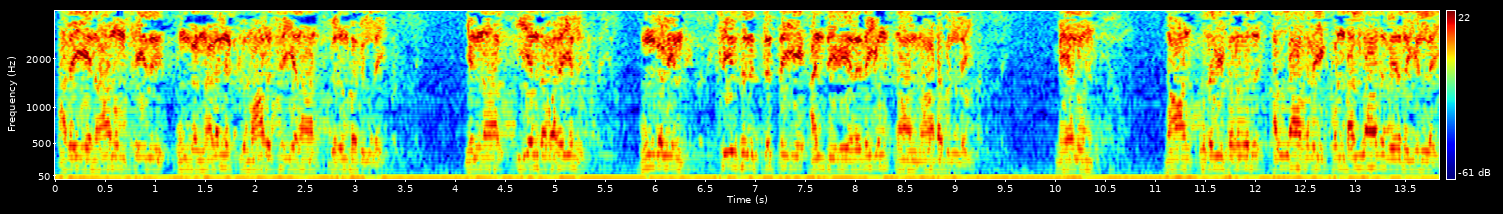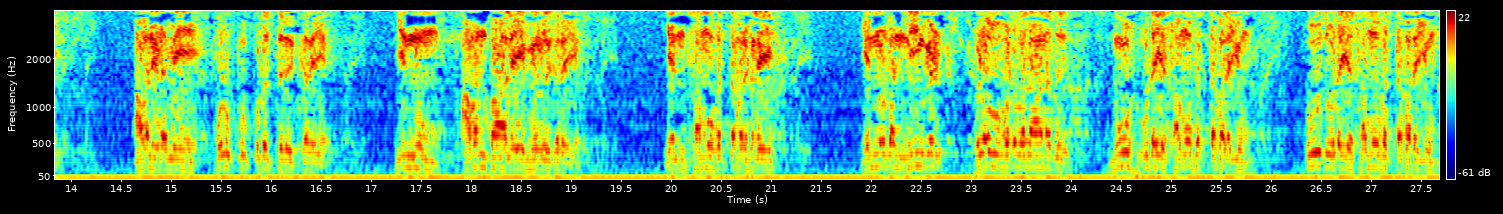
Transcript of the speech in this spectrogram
அதையே நானும் செய்து உங்கள் நலனுக்கு மாறு செய்ய நான் விரும்பவில்லை. என்னால் இயன்ற வரையில் உங்களின் சீர்திருத்தத்தையே அன்றி வேறெதையும் நான் நாடவில்லை. மேலும் நான் உதவி பெறுவது அல்லாதவை கொண்டல்லாது வேறு இல்லை. அவனிடமே பொறுப்பு கொடுத்திருக்கிறேன். இன்னும் அவன்பாலே மீளுகிறேன் என் சமூகத்தவர்களே என்னுடன் நீங்கள் பிளவுபடுவதானது நூஹ் உடைய சமூகத்தவரையும் ஹூதுடைய சமூகத்தவரையும்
